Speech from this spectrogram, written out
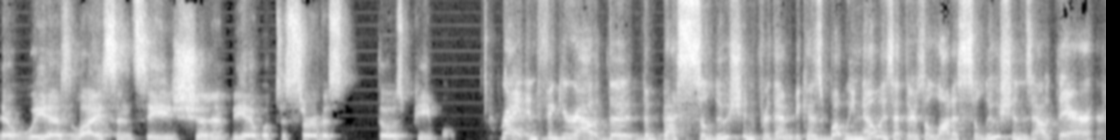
that we as licensees shouldn't be able to service those people. Right, and figure out the the best solution for them because what we know is that there's a lot of solutions out there,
